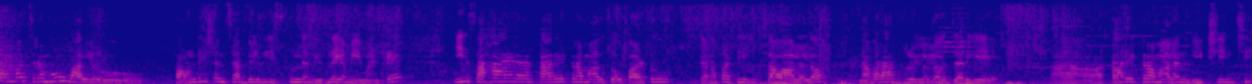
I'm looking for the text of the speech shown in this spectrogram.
సంవత్సరము వాళ్ళు ఫౌండేషన్ సభ్యులు తీసుకున్న నిర్ణయం ఏమంటే ఈ సహాయ కార్యక్రమాలతో పాటు గణపతి ఉత్సవాలలో నవరాత్రులలో జరిగే కార్యక్రమాలను వీక్షించి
